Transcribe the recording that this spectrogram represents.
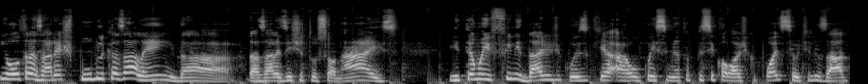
em outras áreas públicas, além da, das áreas institucionais E tem uma infinidade de coisas que a, o conhecimento psicológico pode ser utilizado,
